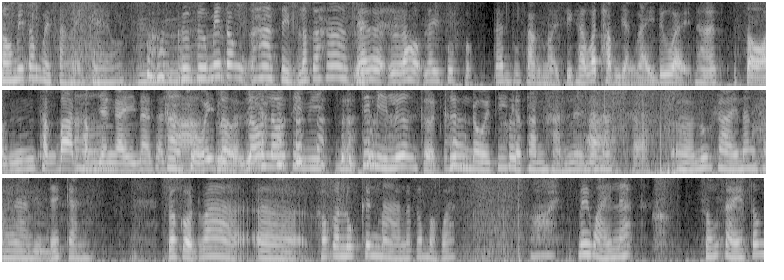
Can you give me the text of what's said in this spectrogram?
เราไม่ต้องไปสั่งอีกแล้วคือคือไม่ต้อง 50 แล้วก็แล้ว50เล่าให้ผู้ท่านผู้ฟังหน่อยสิคะว่าทำอย่างไรด้วยนะสอนทางบ้านทำยังไงนะถ้าค่ะโชว์ให้ดูแล้วหน่อยสิแล้วแล้วที่มีที่มีเรื่องเกิดขึ้นโดยที่กระทันหันเลยนะคะค่ะเอ่อลูกชายนั่งทำงานอยู่ด้วยกัน ปรากฏว่าเอ่อเขาก็ลุกขึ้นมาแล้วก็บอกว่าโอ๊ยไม่ไหวแล้ว สงสัยต้อง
